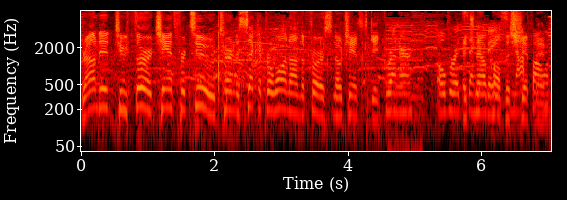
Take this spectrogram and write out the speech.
Grounded to third, chance for two. Turn to second for one on the first. No chance to get runner over at it's second now base, called the shipment.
